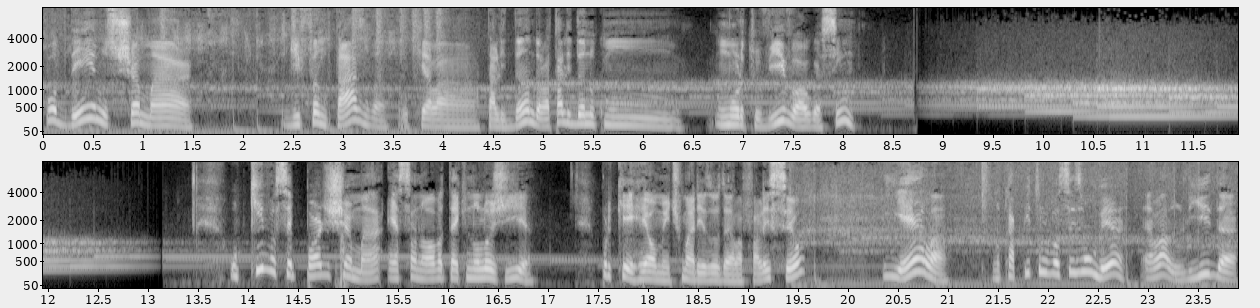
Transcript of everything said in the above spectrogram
podemos chamar de fantasma o que ela está lidando? Ela está lidando com um, morto-vivo, algo assim? O que você pode chamar essa nova tecnologia? Porque realmente o marido dela faleceu e ela, no capítulo vocês vão ver, ela lida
